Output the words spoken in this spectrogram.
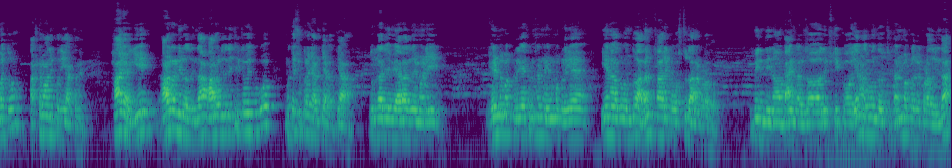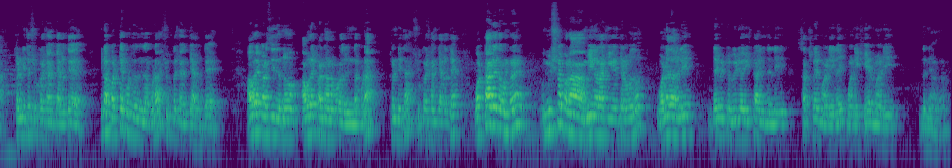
ಮತ್ತು ಅಷ್ಟಮಾಧಿಪತಿ ಆಗ್ತಾನೆ ಹಾಗಾಗಿ ಆರರಲ್ಲಿರೋದ್ರಿಂದ ಆರೋಗ್ಯದಲ್ಲಿ ಎಚ್ಚರಿಕೆ ವಹಿಸಬೇಕು, ಮತ್ತು ಶುಕ್ರ ಶಾಂತಿ ಅಗತ್ಯ. ದುರ್ಗಾದೇವಿ ಆರಾಧನೆ ಮಾಡಿ, ಹೆಣ್ಣು ಮಕ್ಕಳಿಗೆ, ಸಣ್ಣ ಸಣ್ಣ ಹೆಣ್ಮಕ್ಳಿಗೆ ಏನಾದರೂ ಒಂದು ಅಲಂಕಾರಿಕ ವಸ್ತು ದಾನ ಕೊಡೋದು. ಬಿಂದಿನೋ, ಬ್ಯಾಂಗಲ್ಸೋ, ಲಿಪ್ಸ್ಟಿಕ್ಕೋ, ಏನಾದರೂ ಒಂದು ಸಣ್ಣ ಮಕ್ಕಳಿಗೆ ಕೊಡೋದ್ರಿಂದ ಖಂಡಿತ ಶುಕ್ರ ಶಾಂತಿ ಆಗುತ್ತೆ. ಇಲ್ಲ, ಬಟ್ಟೆ ಕೊಡಿಸೋದ್ರಿಂದ ಕೂಡ ಶುಕ್ರ ಶಾಂತಿ ಆಗುತ್ತೆ. ಅವರೇ ಕಳಿಸಿದನು ಅವರೇ ದಾನ ಕೊಡೋದ್ರಿಂದ ಕೂಡ ಖಂಡಿತ ಶುಕ್ರ ಶಾಂತಿ ಆಗುತ್ತೆ. ಒಟ್ಟಾರೆ ತಗೊಂಡ್ರೆ ಮಿಶ್ರ ಫಲ ಮೀನರಾಶಿ ಅಂತ ಹೇಳ್ಬೋದು. ಒಳ್ಳೆಯದಾಗಲಿ ದಯವಿಟ್ಟು ವಿಡಿಯೋ ಇಷ್ಟ ಆಗಿದ್ದಲ್ಲಿ ಸಬ್ಸ್ಕ್ರೈಬ್ ಮಾಡಿ, ಲೈಕ್ ಮಾಡಿ, ಶೇರ್ ಮಾಡಿ. ಧನ್ಯವಾದಗಳು.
